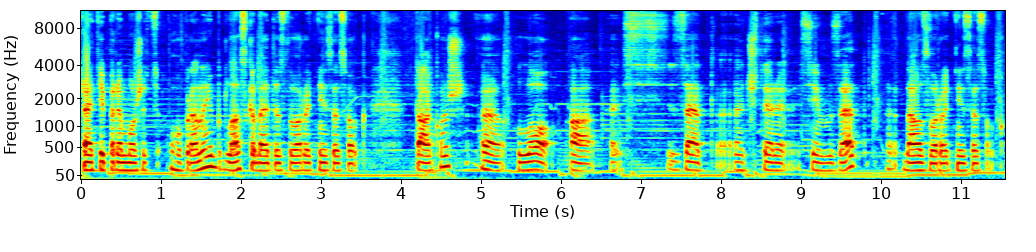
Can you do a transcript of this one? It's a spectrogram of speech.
Третій переможець обраний, будь ласка, дайте зворотній зв'язок. Також е, ло з 47 z дав зворотній зв'язок.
